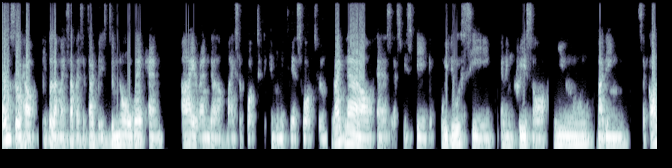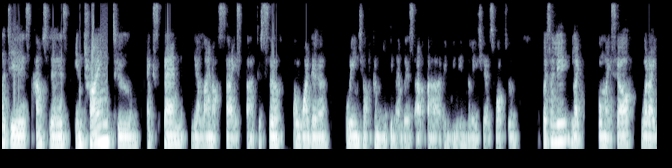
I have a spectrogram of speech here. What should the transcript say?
also helps people like myself as a therapist to know where can I render my support to the community as well too. Right now, as, as we speak, we do see an increase of new budding psychologists, counselors in trying to expand their line of sight uh, to serve a wider range of community members uh, uh, in, in Malaysia as well too. Personally, like for myself, what I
